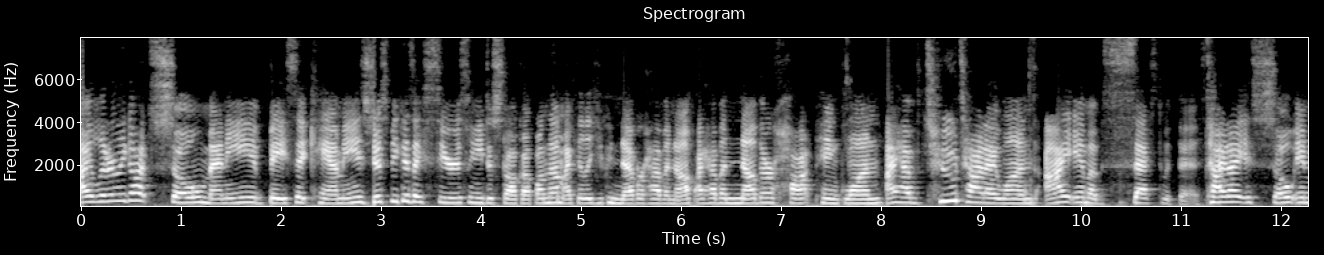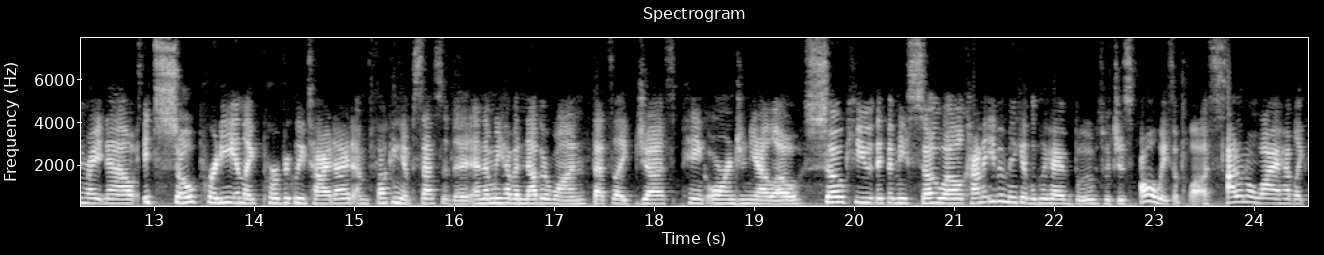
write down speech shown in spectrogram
I literally got so many basic camis just because I seriously need to stock up on them. I feel like you can never have enough. I have another hot pink one. I have two tie-dye ones. I am obsessed with this. Tie-dye is so in right now. It's so pretty and like perfectly tie-dyed. I'm fucking obsessed with it. And then we have another one that's like just pink, orange, and yellow. So cute. They fit me so well. Kind of even make it look like I have boobs, which is always a plus. I don't know why I have like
